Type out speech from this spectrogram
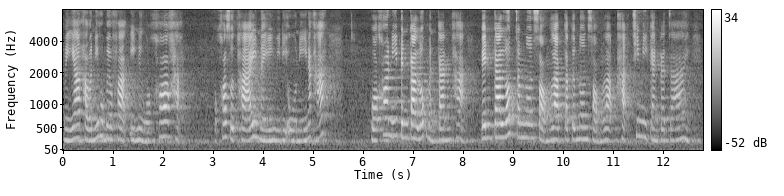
ไม่ยากค่ะ วันนี้ครูเบลฝากอีกหนึ่งหัวข้อค่ะ หัวข้อสุดท้ายในวิดีโอนี้นะคะ หัวข้อนี้เป็นการลบเหมือนกันค่ะ เป็นการลบจำนวน 2 หลักกับจำนวน 2 หลักค่ะ ที่มีการกระจายเ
